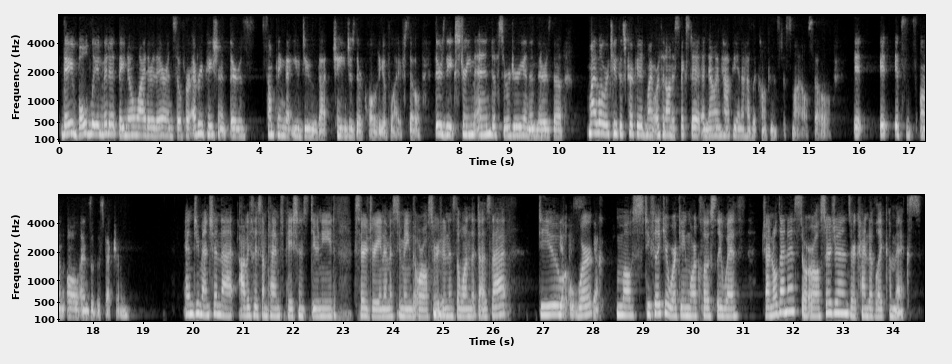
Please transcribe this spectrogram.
they boldly admit it. They know why they're there. And so for every patient, there's something that you do that changes their quality of life. So there's the extreme end of surgery, and then there's the my lower tooth is crooked, my orthodontist fixed it, and now I'm happy and I have the confidence to smile. So it it it's on all ends of the spectrum. And you mentioned that obviously sometimes patients do need surgery, and I'm assuming the oral surgeon mm-hmm. is the one that does that. Do you yes. work yeah. Most? Do you feel like you're working more closely with general dentists or oral surgeons or kind of like a mix?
